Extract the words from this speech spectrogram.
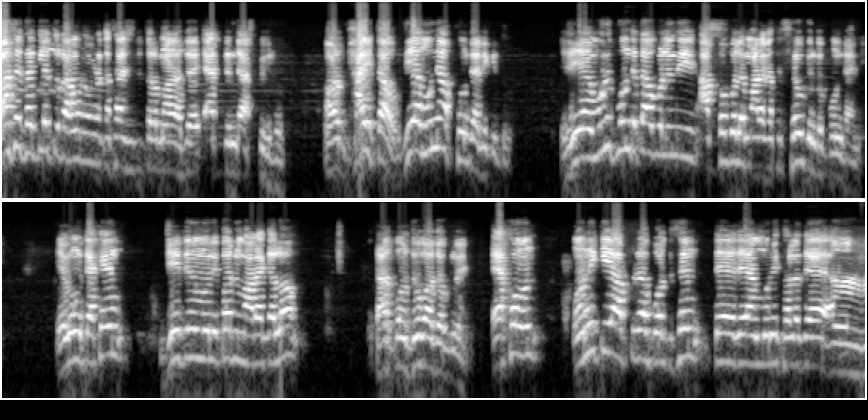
পাশে থাকলে তোরা আমার বাবার কাছে আসিস, তোর মারা যায় একদিন দিয়ে আসতে গেলো। আর ভাই তাও, রিয়া মুনি ফোন দেয়নি কিন্তু। রিয়া মুনি ফোন দিয়ে তাও বলেনি আব্বা বলে মারা গেছে সেও কিন্তু ফোন দেয়নি। এবং দেখেন যেদিন মনে করেন মারা গেল তার কোনো যোগাযোগ নেই। এখন অনেকেই আপনারা বলতেছেন যে রিয়ামণি খেলে আহ,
